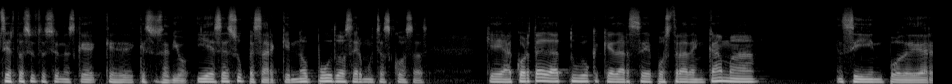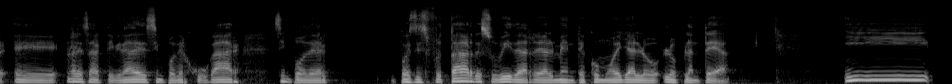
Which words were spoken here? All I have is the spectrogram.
ciertas situaciones que, que, sucedió. Y ese es su pesar, que no pudo hacer muchas cosas. Que a corta edad tuvo que quedarse postrada en cama, sin poder eh, realizar actividades, sin poder jugar, sin poder pues disfrutar de su vida realmente como ella lo, lo plantea. Y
